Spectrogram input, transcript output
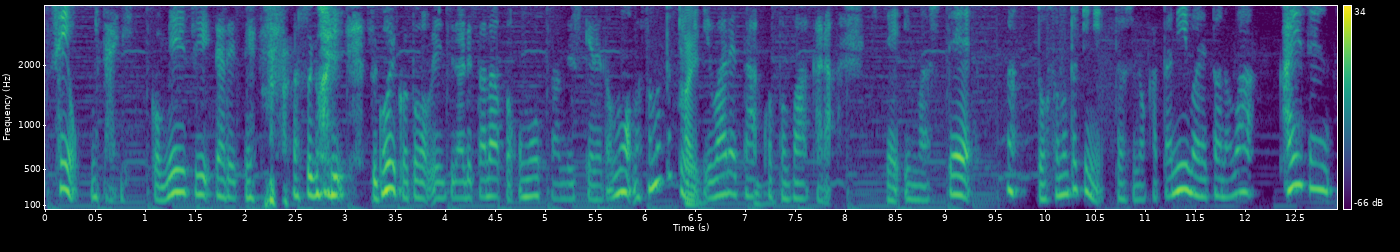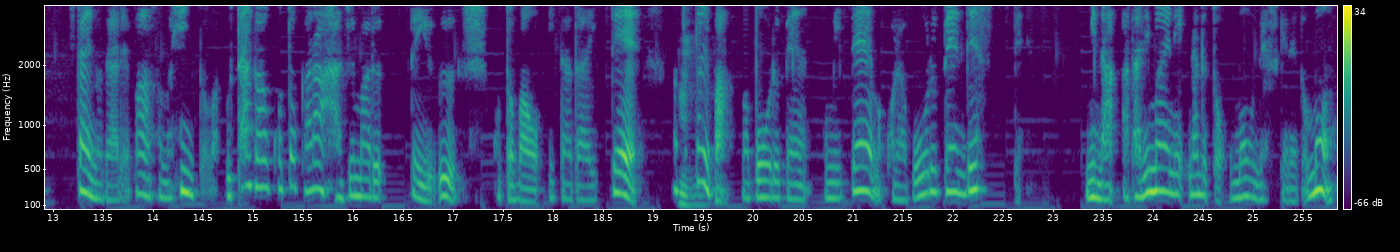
せよみたいにこう命じられて まあすごいすごいことを命じられたなと思ったんですけれども、まあ、その時に言われた言葉から来ていまして、まあ、とその時に上司の方に言われたのは改善したいのであればそのヒントは疑うことから始まるっていう言葉をいただいて、まあ、例えば、まあ、ボールペンを見て、まあ、これはボールペンですってみんな当たり前になると思うんですけれども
